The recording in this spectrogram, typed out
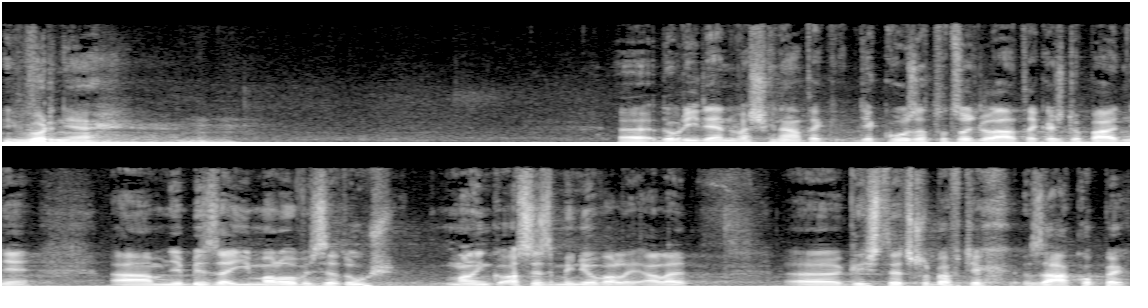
Výborně. Eh, dobrý den, vašich nátek. Děkuji za to, co děláte každopádně. A mě by zajímalo, vy jste to už malinko asi zmiňovali, ale eh, když jste třeba v těch zákopech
